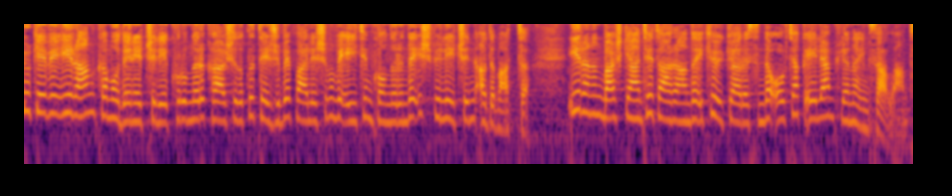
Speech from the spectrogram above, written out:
Türkiye ve İran kamu denetçiliği kurumları karşılıklı tecrübe paylaşımı ve eğitim konularında işbirliği için adım attı. İran'ın başkenti Tahran'da iki ülke arasında ortak eylem planı imzalandı.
